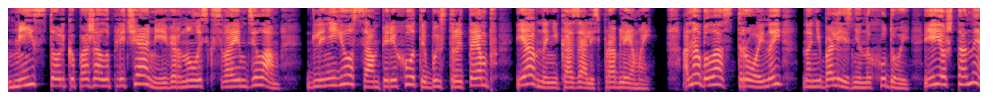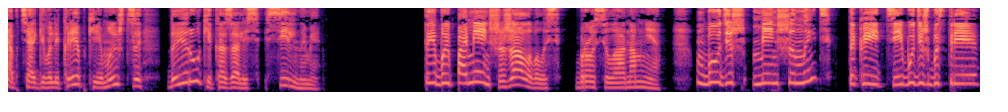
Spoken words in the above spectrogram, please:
Мисс только пожала плечами и вернулась к своим делам. Для нее сам переход и быстрый темп явно не казались проблемой. Она была стройной, но не болезненно худой. Ее штаны обтягивали крепкие мышцы, да и руки казались сильными. «Ты бы поменьше жаловалась», — бросила она мне. «Будешь меньше ныть, так и идти будешь быстрее.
